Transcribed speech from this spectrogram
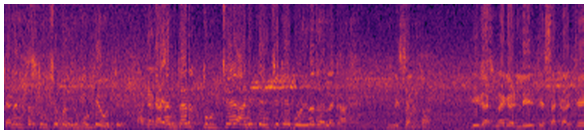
त्यानंतर तुमचे बंधू कुठे होते? त्यानंतर तुमचे आणि त्यांचे काही बोलणं झालं का? मी सांगतो. ही घटना घडली ते सकाळचे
